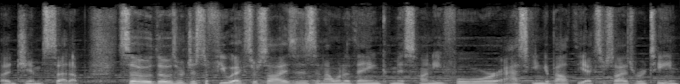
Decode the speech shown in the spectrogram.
a gym setup so those are just a few exercises and i want to thank miss honey for asking about the exercise routine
